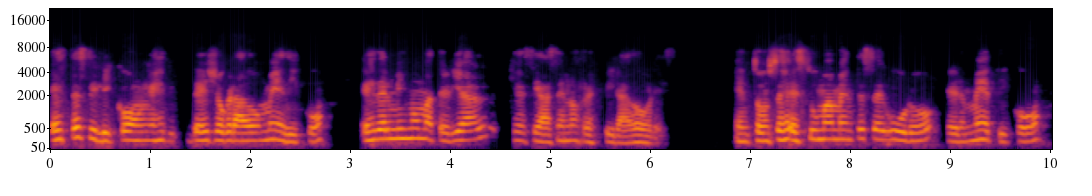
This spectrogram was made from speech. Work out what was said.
Este silicón es de hecho grado médico, es del mismo material que se hacen los respiradores. Entonces es sumamente seguro, hermético,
